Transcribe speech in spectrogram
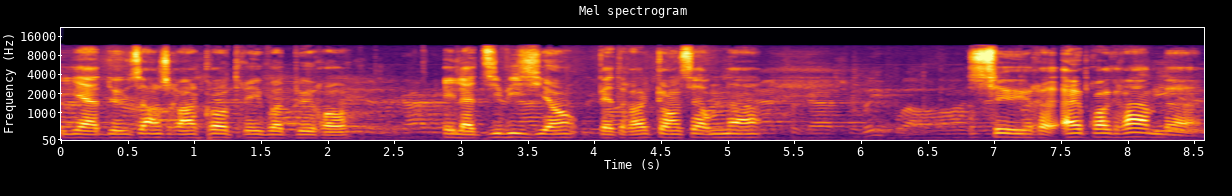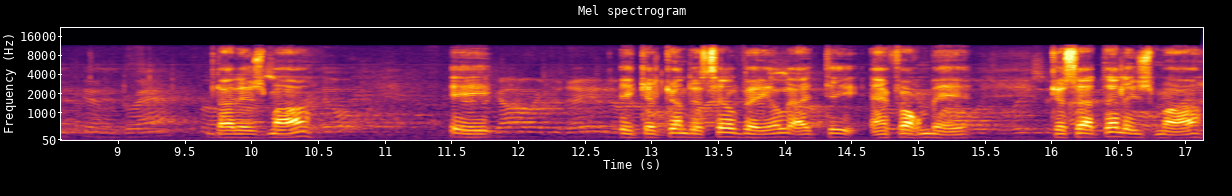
Il y a deux ans, j'ai rencontré votre bureau et la division pétrole concernant sur un programme d'allègement et, et quelqu'un de Silvale a été informé que cet allègement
